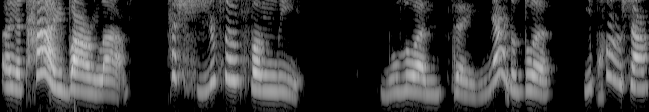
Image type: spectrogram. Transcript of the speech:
哎呀，太棒了！它十分锋利，无论怎样的盾，一碰上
